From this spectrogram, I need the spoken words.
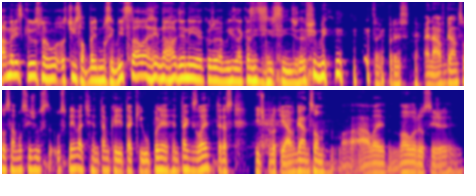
americký úsmev číslo 5 musí byť stále nahodený, akože aby zákazníci si nič nevšimli. Tak presne. Aj na Afgáncov sa musíš us- usmievať, hen tam, keď je taký úplne hen tak zle. Teraz nič proti Afgáncom, ale hovoril si, že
